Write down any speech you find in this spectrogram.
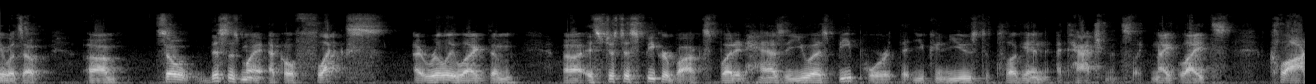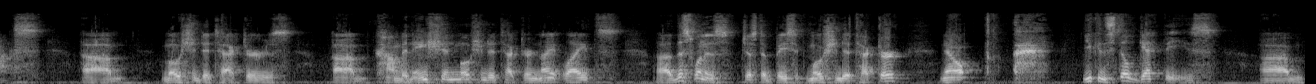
Hey, what's up? Um, so this is my Echo Flex. I really like them. Uh, it's just a speaker box, but it has a USB port that you can use to plug in attachments like night lights, clocks, um, motion detectors, um, combination motion detector night lights. Uh, this one is just a basic motion detector. Now, you can still get these um,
